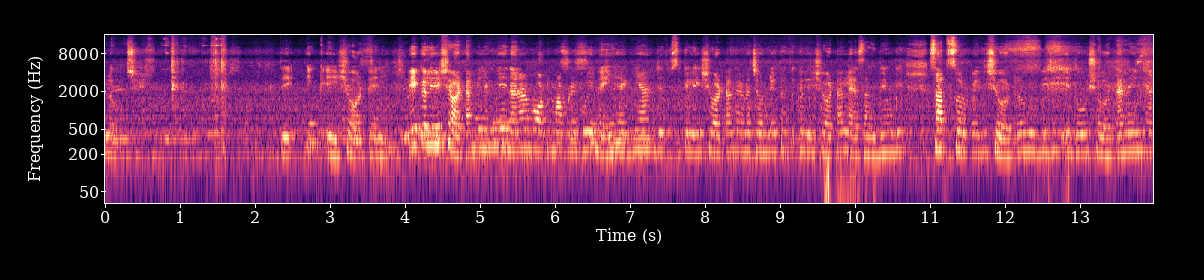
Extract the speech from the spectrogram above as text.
ਲਓ ਜੀ। ਤੇ ਇੱਕ ਇਹ ਸ਼ਰਟ ਹੈ ਜੀ। ਇਹ ਕਲੀ ਸ਼ਰਟਾਂ ਮਿਲਣਗੀਆਂ, ਇਹਨਾਂ ਨਾਲ ਬਾਟਮ ਆਪਣੇ ਕੋਲ ਨਹੀਂ ਹੈਗੀਆਂ। ਜੇ ਤੁਸੀਂ ਕਲੀ ਸ਼ਰਟਾਂ ਲੈਣਾ ਚਾਹੁੰਦੇ ਹੋ ਤਾਂ ਕਲੀ ਸ਼ਰਟਾਂ ਲੈ ਸਕਦੇ ਹੋਗੇ। 700 ਰੁਪਏ ਦੀ ਸ਼ਰਟ ਰਹੂਗੀ ਜੀ। ਇਹ ਦੋ ਸ਼ਰਟਾਂ ਨੇਗੀਆਂ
